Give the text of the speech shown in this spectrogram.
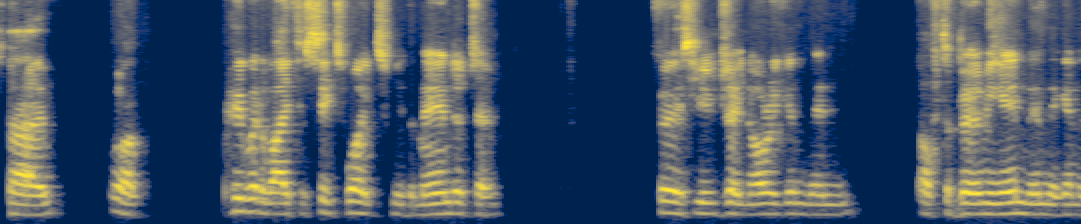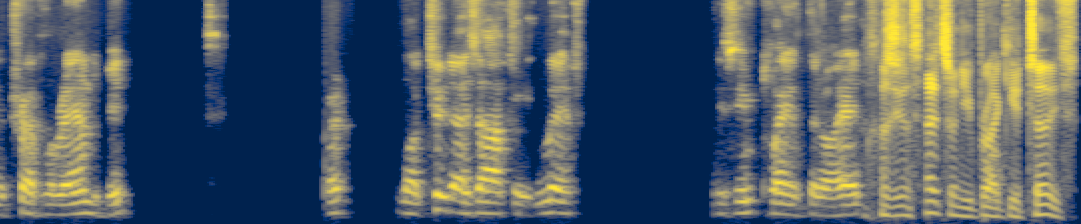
So, well, he went away for six weeks with Amanda to first Eugene, Oregon, then off to Birmingham. Then they're going to travel around a bit. But like two days after he left, this implant that I had, I was gonna say, that's when you broke your tooth.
